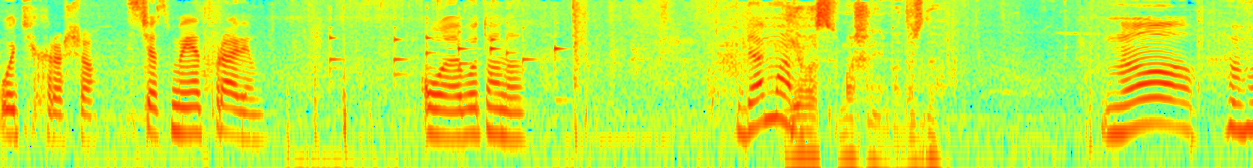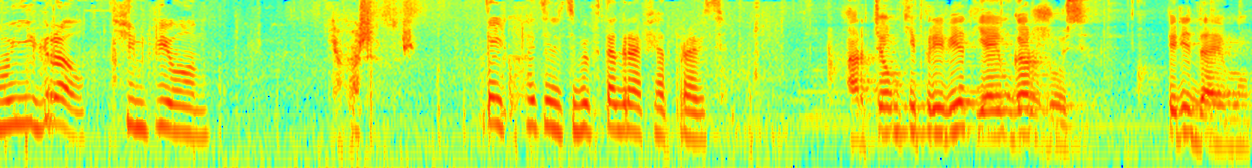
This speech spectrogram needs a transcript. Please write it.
Очень хорошо. Сейчас мы и отправим. Ой, а вот она. Да, мам? Я вас в машине подожду. Ну, выиграл, чемпион. Я машину слышу. Только хотели тебе фотографии отправить. Артемке привет, я им горжусь. Передай ему.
